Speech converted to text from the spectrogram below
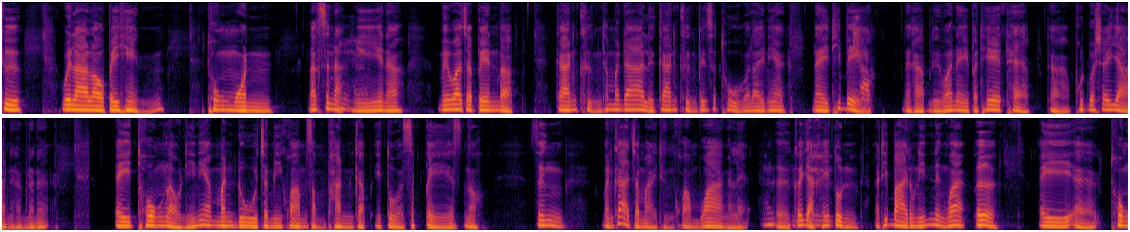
คือเวลาเราไปเห็นธงมนต์ลักษณะอือฮึนี้นะไม่ว่าจะเป็นแบบการขึงธรรมดา หรือการขึงเป็นสถูปอะไรเนี่ยในทิเบตครับนะครับหรือว่าในประเทศแถบอ่าพุทธวชยานนะครับนั้นนะไอ้ธงเหล่านี้เนี่ยมันดูจะมีความสัมพันธ์กับไอ้ตัวสเปซเนาะซึ่งมันก็อาจจะหมายถึงความว่างนั่นแหละเออก็อยากให้ตุนอธิบายตรงนิดนึงว่า เออ ไอเอ่อธง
